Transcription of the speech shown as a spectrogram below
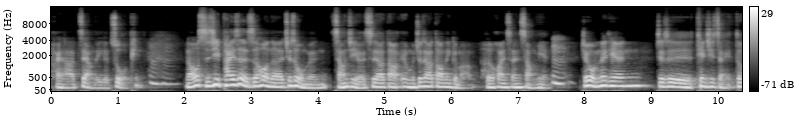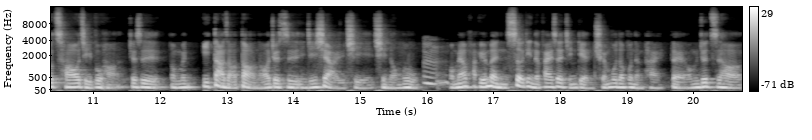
拍他这样的一个作品。嗯哼然后实际拍摄的时候呢，就是我们场景有一次要到，因为我们就是要到那个嘛合欢山上面，嗯结果我们那天就是天气整都超级不好，就是我们一大早到，然后就是已经下雨起起浓雾，嗯我们要拍原本设定的拍摄景点全部都不能拍，对，我们就只好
